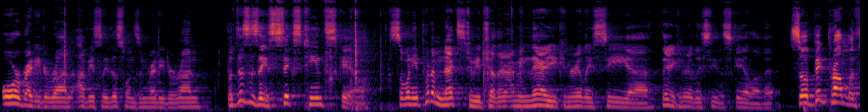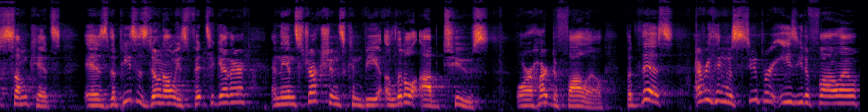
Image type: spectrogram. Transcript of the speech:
or ready to run. Obviously this one's in ready to run. But this is a 16th scale. So when you put them next to each other, I mean, there you can really see, uh, there you can really see the scale of it. So a big problem with some kits is the pieces don't always fit together and the instructions can be a little obtuse or hard to follow. But this, everything was super easy to follow.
